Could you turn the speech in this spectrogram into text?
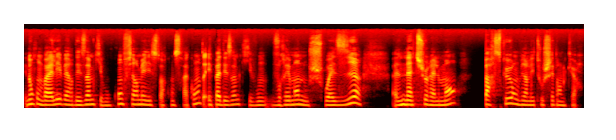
Et donc, on va aller vers des hommes qui vont confirmer l'histoire qu'on se raconte et pas des hommes qui vont vraiment nous choisir euh, naturellement parce qu'on vient les toucher dans le cœur.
